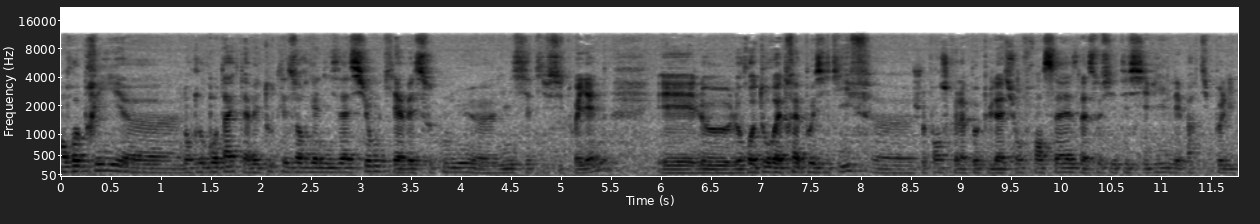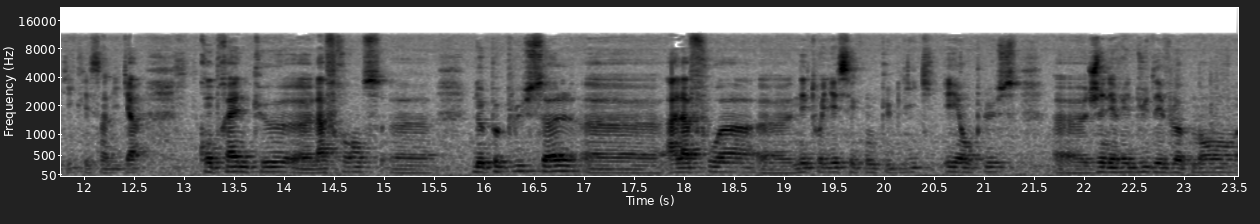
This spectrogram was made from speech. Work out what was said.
On repris euh, donc le contact avec toutes les organisations qui avaient soutenu euh, l'initiative citoyenne et le, retour est très positif. Euh, je pense que la population française, la société civile, les partis politiques, les syndicats comprennent que la France ne peut plus seule à la fois nettoyer ses comptes publics et en plus générer du développement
